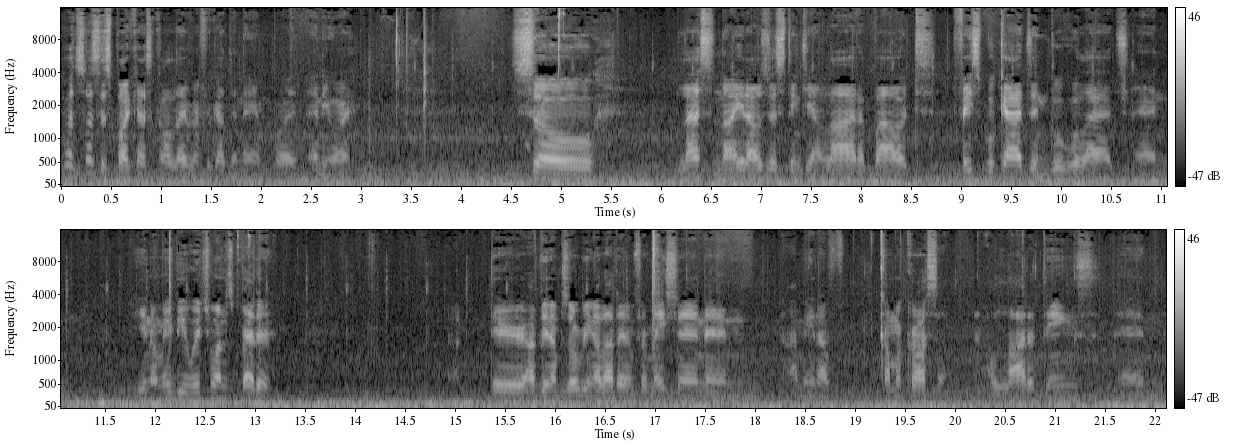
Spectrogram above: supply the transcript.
What's what's this podcast called? I even forgot the name, but anyway. So last night I was just thinking a lot about Facebook ads and Google ads, and you know maybe which one's better. There, I've been absorbing a lot of information, and I mean I've come across a, a lot of things, and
